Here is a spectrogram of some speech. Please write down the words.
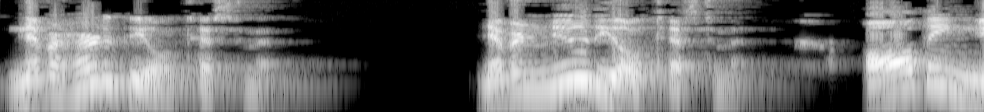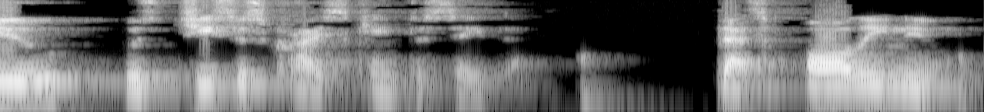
Never heard of the Old Testament. Never knew the Old Testament. All they knew was Jesus Christ came to save them. That's all they knew.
